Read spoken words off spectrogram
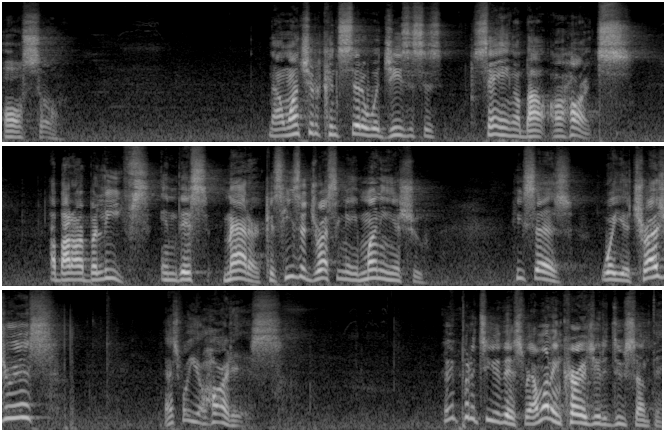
also. Now, I want you to consider what Jesus is saying about our hearts about our beliefs in this matter because he's addressing a money issue. He says, Where your treasure is, that's where your heart is. Let me put it to you this way I want to encourage you to do something.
